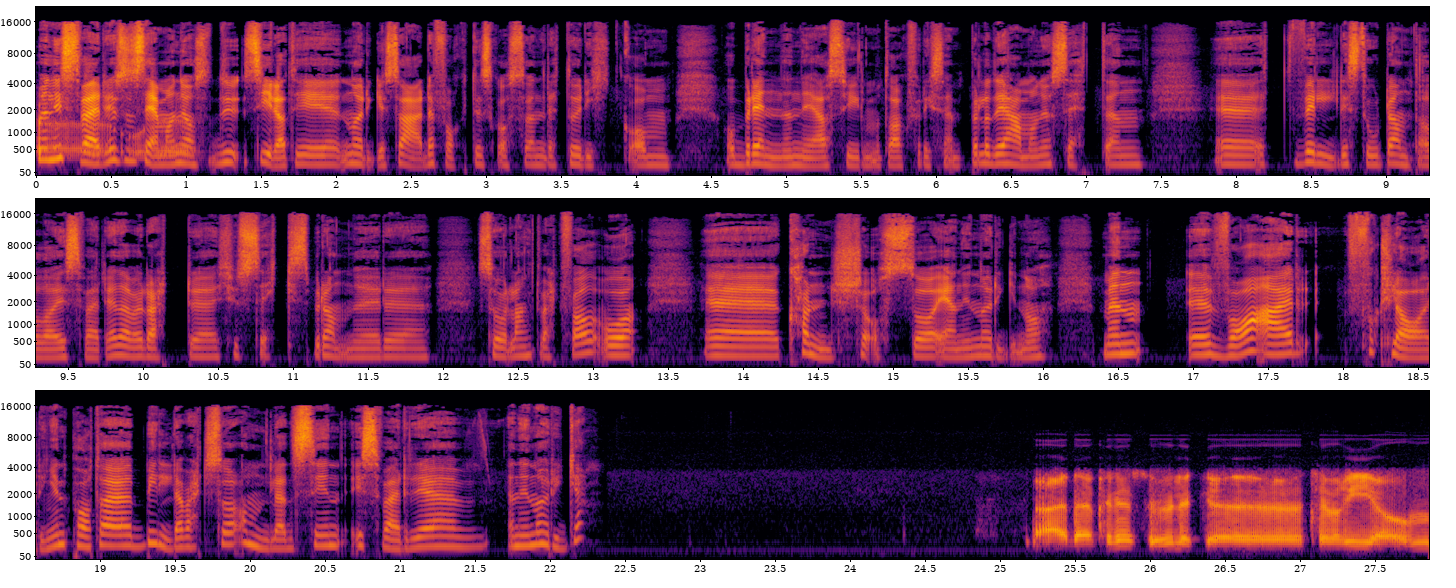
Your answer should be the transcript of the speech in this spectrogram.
Men i Sverige så ser man jo også Du sier at i Norge så er det faktisk også en retorikk om å brenne ned asylmottak, f.eks. Og det har man jo sett en, eh, et veldig stort antall av i Sverige. Det har vel vært 26 branner så langt, i hvert fall. Og eh, kanskje også en i Norge nå. Men eh, hva er forklaringen på at bildet har vært så annerledes i, Sverige enn i Norge? Nei, Det finnes ulike eh, teorier om.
